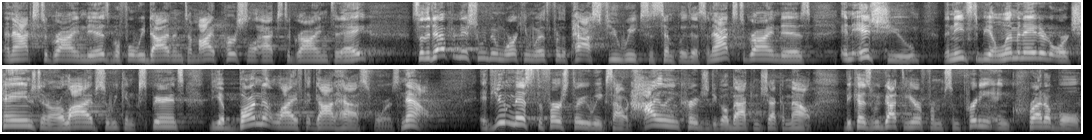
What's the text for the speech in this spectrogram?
an axe to grind is before we dive into my personal axe to grind today. So, the definition we've been working with for the past few weeks is simply this an axe to grind is an issue that needs to be eliminated or changed in our lives so we can experience the abundant life that God has for us. Now, If you missed the first three weeks, I would highly encourage you to go back and check them out because we got to hear from some pretty incredible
